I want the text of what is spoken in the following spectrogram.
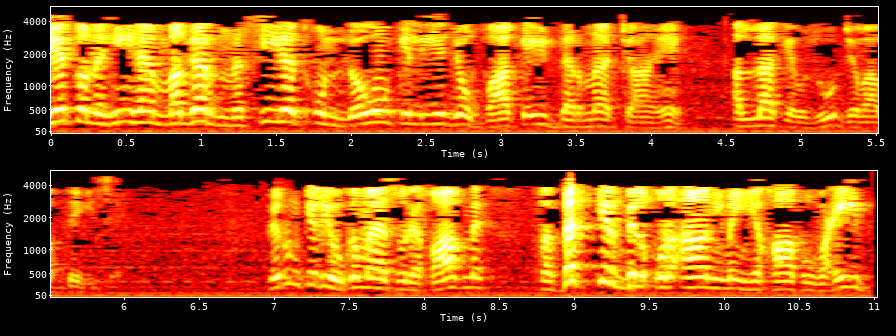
یہ تو نہیں ہے مگر نصیحت ان لوگوں کے لیے جو واقعی ڈرنا چاہیں۔ اللہ کے حضور جواب دہی سے۔ پھر ان کے لیے حکم ہے سورہ خواب میں، فذکر بالقرآن میں یہ خواب وعید۔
